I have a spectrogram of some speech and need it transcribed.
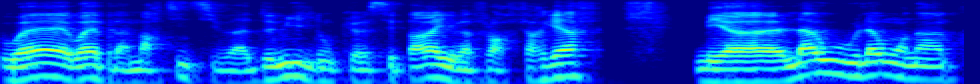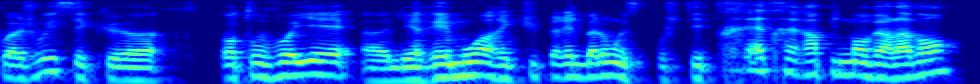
Ouais, ouais, bah Martins, il va à 2000, donc c'est pareil, il va falloir faire gaffe. Mais là, où, là où on a un coup à jouer, c'est que quand on voyait euh, les Rémois récupérer le ballon et se projeter très très rapidement vers l'avant,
